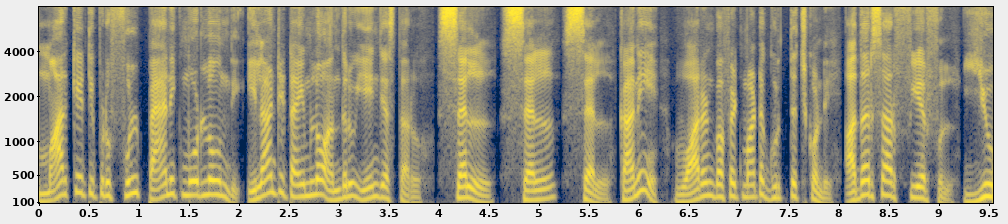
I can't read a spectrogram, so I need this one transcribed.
మార్కెట్ ఇప్పుడు ఫుల్ పానిక్ మోడ్లో ఉంది. ఇలాంటి టైంలో అందరూ ఏం చేస్తారు? Sell sell sell. కానీ వారెన్ బఫెట్ మాట గుర్తెచ్చుకోండి. Others are fearful you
